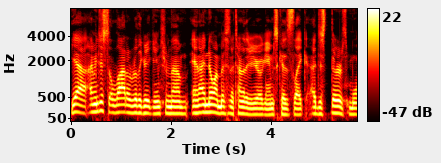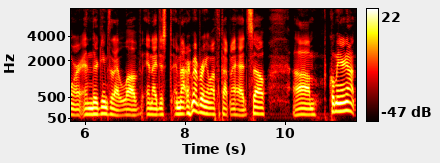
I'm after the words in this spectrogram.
yeah, I mean, just a lot of really great games from them. And I know I'm missing a ton of their Euro games because, like, I just, there's more, and they're games that I love, and I just am not remembering them off the top of my head. So, um, Cool Mini or not.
